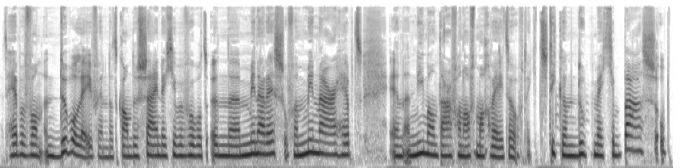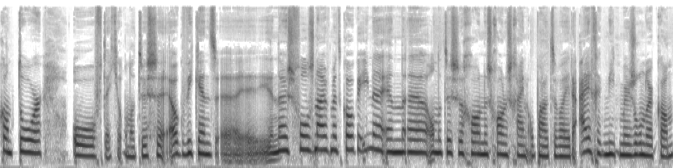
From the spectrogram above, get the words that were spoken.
het hebben van een dubbelleven. En dat kan dus zijn dat je bijvoorbeeld een uh, minnares of een minnaar hebt en uh, niemand daarvan af mag weten. Of dat je het stiekem doet met je baas op kantoor of dat je ondertussen elk weekend uh, je neus vol snuift met cocaïne... en uh, ondertussen gewoon een schone schijn ophoudt... terwijl je er eigenlijk niet meer zonder kan.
